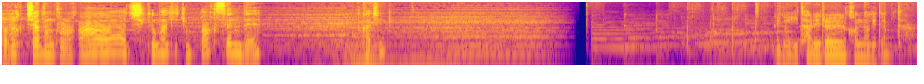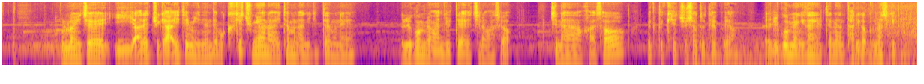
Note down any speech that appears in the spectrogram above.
거벽지하 동굴. 아 지금 하기 좀 빡센데. 어떡하지? 그리고 이 다리를 건너게 됩니다. 물론 이제 이 아래쪽에 아이템이 있는데 뭐 크게 중요한 아이템은 아니기 때문에 7명 아닐 때 지나가셔 지나가서 획득해 주셔도 되고요. 7명 이상일 때는 다리가 무너지게 됩니다.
